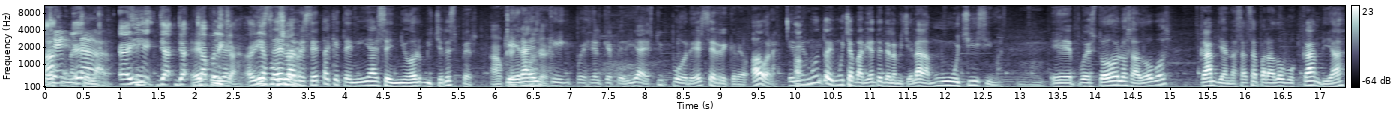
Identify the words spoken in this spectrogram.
Ajá. es una Sí, chelada. Ahí Sí. ya, ya, ya aplica. Ahí ya esa es la receta que tenía el señor Michel Esper, Ah, ok, que era el que pues el que pedía esto y por él se recreó. Ahora, en Ah. el mundo hay muchas variantes de la michelada, muchísimas. Eh, pues todos los adobos cambian, la salsa para adobo cambia,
